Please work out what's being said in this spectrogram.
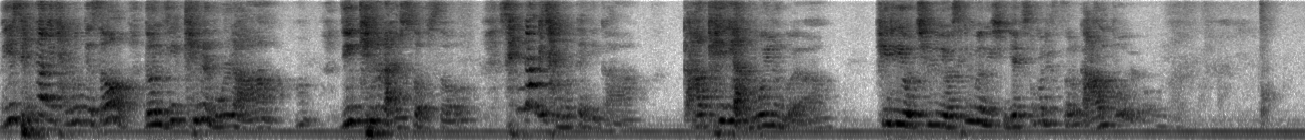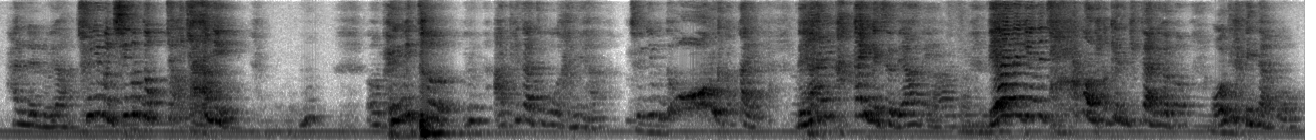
네 생각이 잘못돼서 넌 네 길을 몰라. 어? 네 길을 알 수 없어. 생각이 잘못되니까. 아 길이 안 보이는 거야. 길이요 진리요 생명이신 예수 그리스도가 안 보여. 할렐루야. 주님은 지금도? 어, 100m 응? 앞에다 두고 가냐. 주님 너무 가까이. 내 안에 가까이 계셔 내 안에. 아멘. 내 안에 있는 자꾸 밖에서 기다려. 어디가 있냐고.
